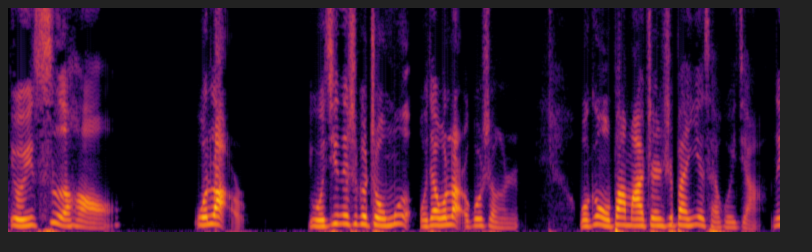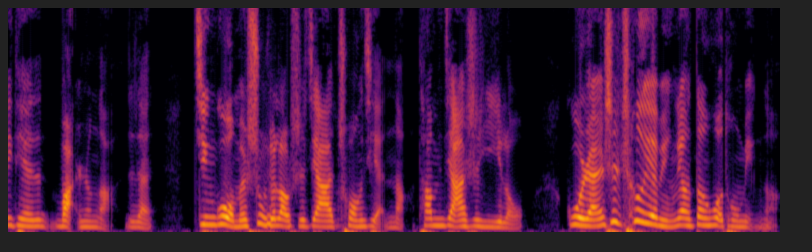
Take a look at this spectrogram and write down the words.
有一次哈，我姥，我记得是个周末，我家我姥过生日，我跟我爸妈真是半夜才回家。那天晚上啊，就在经过我们数学老师家窗前呢，他们家是一楼，果然是彻夜明亮，灯火通明啊！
